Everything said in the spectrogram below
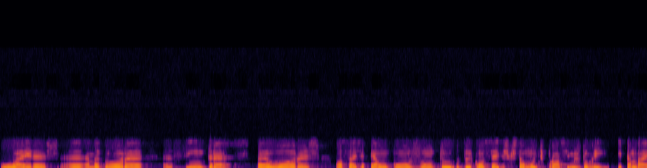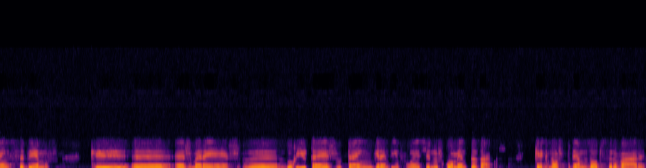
Oeiras, Amadora, Sintra, Loures, ou seja, é um conjunto de conselhos que estão muito próximos do Rio. E também sabemos que eh, as marés eh, do Rio Tejo têm grande influência no escoamento das águas. O que é que nós podemos observar,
